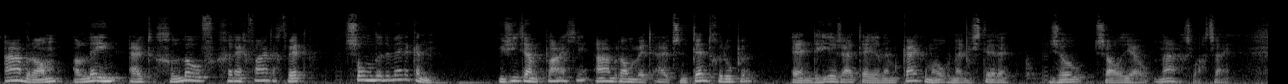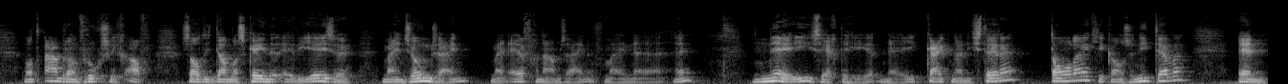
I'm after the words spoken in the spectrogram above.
Abraham alleen uit geloof gerechtvaardigd werd zonder de werken. U ziet aan het plaatje, Abraham werd uit zijn tent geroepen en de Heer zei tegen hem, kijk omhoog naar die sterren, zo zal jouw nageslacht zijn. Want Abraham vroeg zich af, zal die Damaskener Eliezer mijn zoon zijn, mijn erfgenaam zijn, of mijn... Uh, hè? Nee, zegt de Heer, nee, kijk naar die sterren, talrijk, je kan ze niet tellen. En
